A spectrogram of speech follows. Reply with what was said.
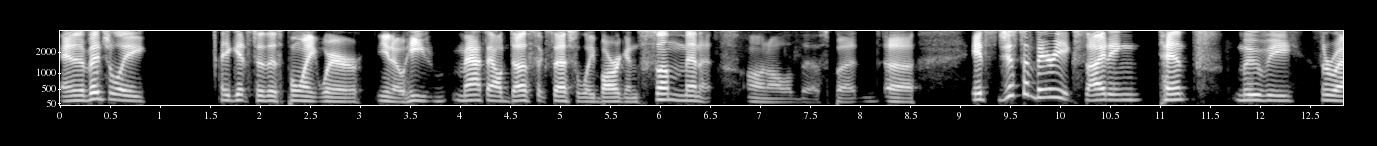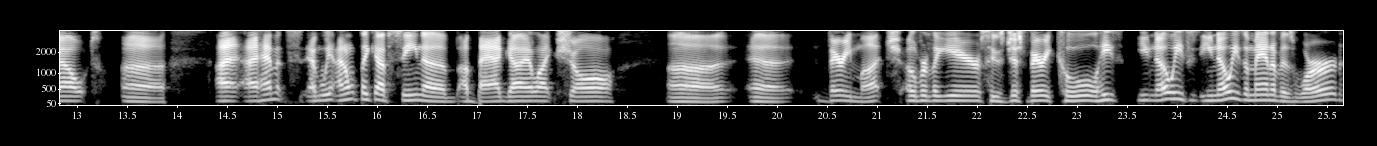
And eventually, it gets to this point where you know he Matthau does successfully bargain some minutes on all of this, but uh, it's just a very exciting, tense movie throughout. Uh, I, I haven't I don't think I've seen a, a bad guy like Shaw uh, uh, very much over the years who's just very cool. He's you know he's you know he's a man of his word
